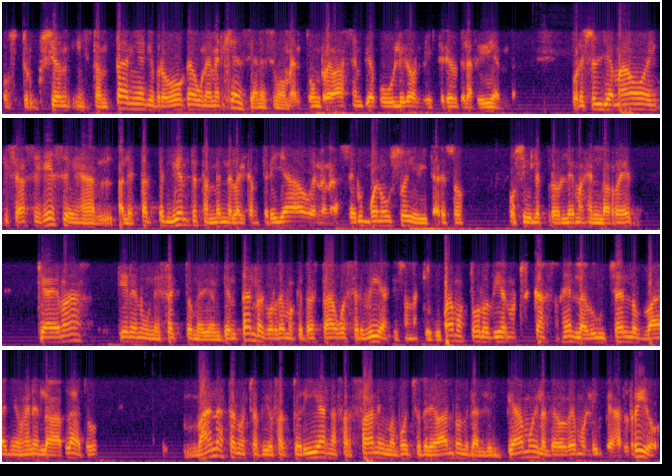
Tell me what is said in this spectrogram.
obstrucción instantánea que provoca una emergencia en ese momento, un rebase en vía pública en el interior de la vivienda. Por eso el llamado es que se hace ese, al, al estar pendientes también del alcantarillado, en hacer un buen uso y evitar esos posibles problemas en la red, que además tienen un efecto medioambiental. Recordemos que todas estas aguas servidas, que son las que ocupamos todos los días en nuestras casas, en la ducha, en los baños, en el lavaplato, van hasta nuestras biofactorías, la Farfana y Mapocho Treval, donde las limpiamos y las devolvemos limpias al río.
